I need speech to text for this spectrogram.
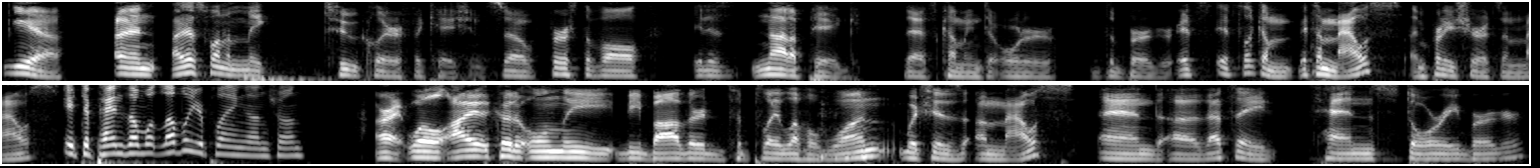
Yeah. And I just want to make two clarifications. So, first of all, it is not a pig that's coming to order the burger. It's it's like a it's a mouse. I'm pretty sure it's a mouse. It depends on what level you're playing on, Sean. All right. Well, I could only be bothered to play level one, which is a mouse, and uh, that's a ten story burger.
